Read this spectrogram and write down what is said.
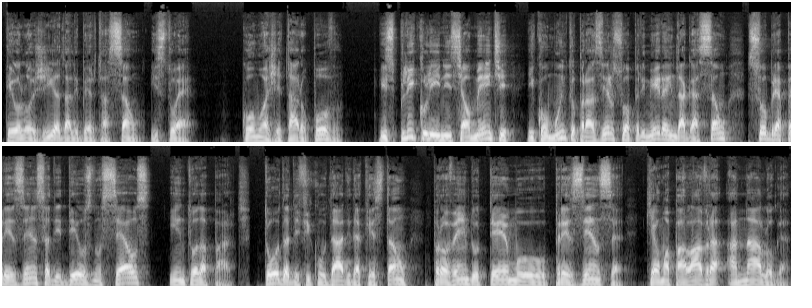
teologia da libertação, isto é, como agitar o povo? Explico-lhe inicialmente e com muito prazer sua primeira indagação sobre a presença de Deus nos céus e em toda parte. Toda a dificuldade da questão provém do termo presença, que é uma palavra análoga.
